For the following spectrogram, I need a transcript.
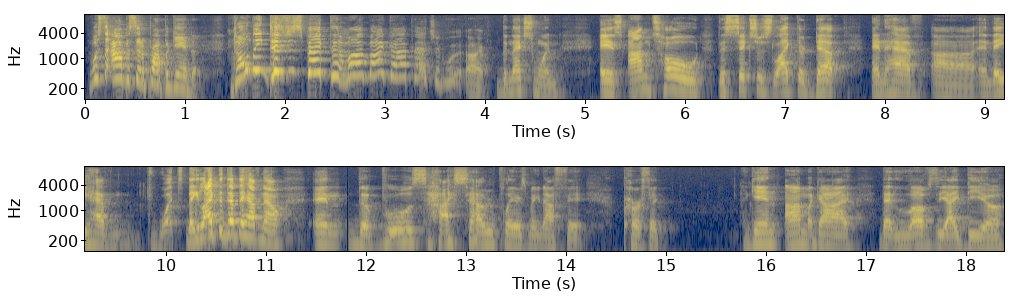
What's the opposite of propaganda? Don't be disrespecting my, my guy, Patrick. All right. The next one is I'm told the Sixers like their depth and have uh and they have what they like the depth they have now, and the Bulls high salary players may not fit. Perfect. Again, I'm a guy that loves the idea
